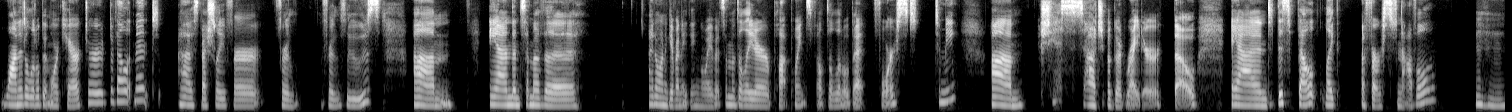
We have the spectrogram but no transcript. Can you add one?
wanted a little bit more character development, uh, especially for for for Luz, um, and then some of the. I don't want to give anything away, but some of the later plot points felt a little bit forced to me. Um, she is such a good writer, though. And this felt like a first novel. Mm-hmm.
